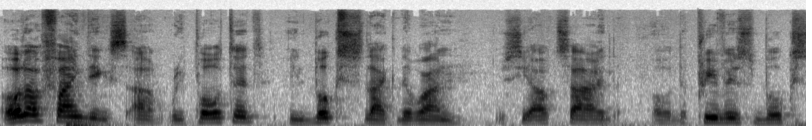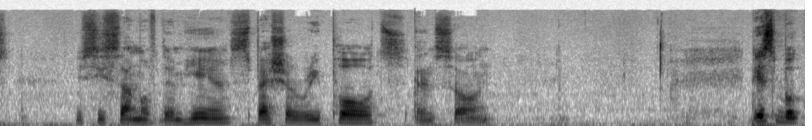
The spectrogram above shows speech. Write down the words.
All our findings are reported in books like the one you see outside or the previous books. You see some of them here, special reports, and so on. This book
